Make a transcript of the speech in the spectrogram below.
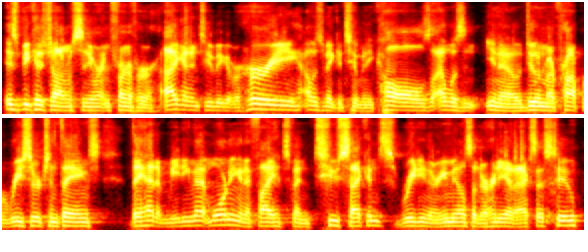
is because John was sitting right in front of her. I got in too big of a hurry. I was making too many calls. I wasn't, you know, doing my proper research and things. They had a meeting that morning, and if I had spent two seconds reading their emails that I already had access to,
